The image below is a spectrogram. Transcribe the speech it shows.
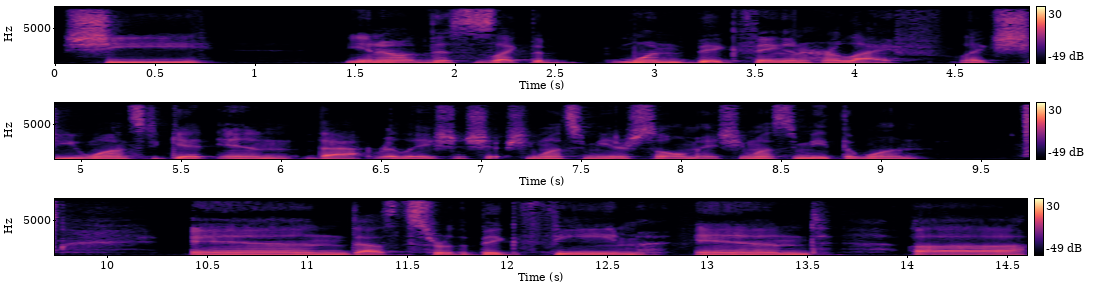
she, you know, this is like the one big thing in her life. Like she wants to get in that relationship. She wants to meet her soulmate. She wants to meet the one. And that's sort of the big theme. And, uh,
